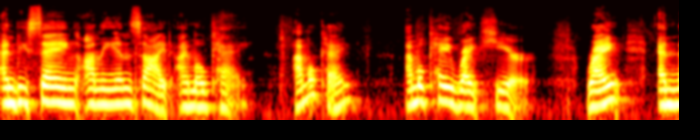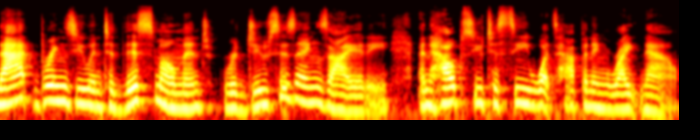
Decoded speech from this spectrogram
and be saying on the inside, I'm okay. I'm okay. I'm okay right here, right? And that brings you into this moment, reduces anxiety, and helps you to see what's happening right now.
